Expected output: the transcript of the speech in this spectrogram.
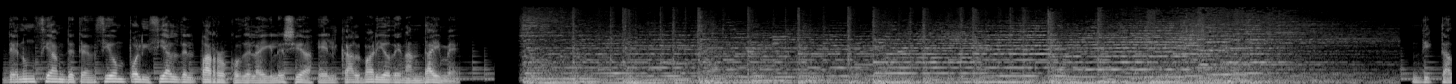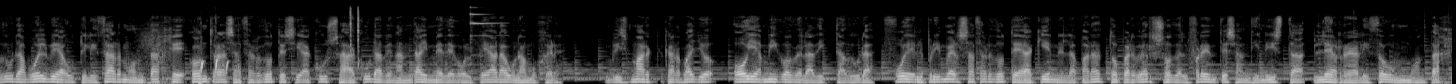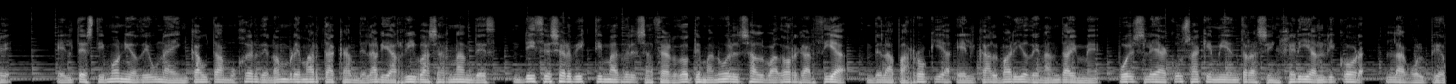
denuncian detención policial del párroco de la iglesia El Calvario de Nandaime. Dictadura vuelve a utilizar montaje contra sacerdotes y acusa a cura de Nandaime de golpear a una mujer. Bismarck Carballo, hoy amigo de la dictadura, fue el primer sacerdote a quien el aparato perverso del Frente Sandinista le realizó un montaje. El testimonio de una incauta mujer de nombre Marta Candelaria Rivas Hernández, dice ser víctima del sacerdote Manuel Salvador García, de la parroquia El Calvario de Nandaime, pues le acusa que mientras ingerían licor, la golpeó.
